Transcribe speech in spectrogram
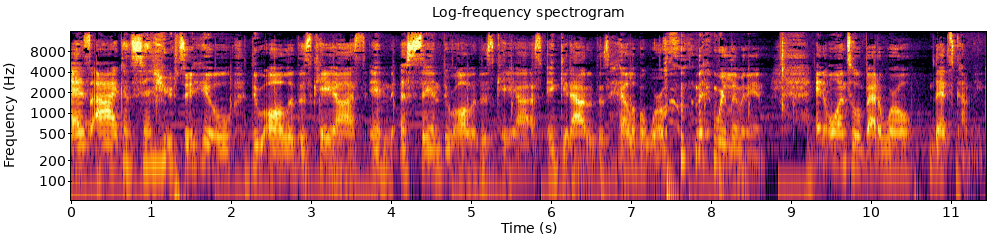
as I continue to heal through all of this chaos and ascend through all of this chaos and get out of this hell of a world that we're living in and on to a better world that's coming.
